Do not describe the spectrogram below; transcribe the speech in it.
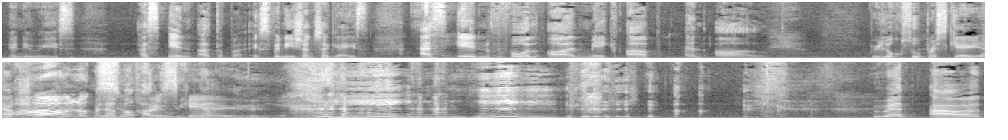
Anyways, as in, ah, ito pa, explanation siya guys. As in, full-on makeup and all. We look super scary actually. Wow, looks Malamang super Halloween scary. we went out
